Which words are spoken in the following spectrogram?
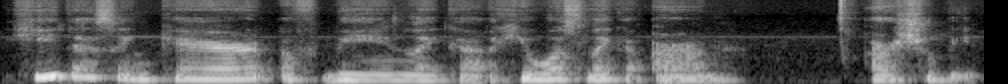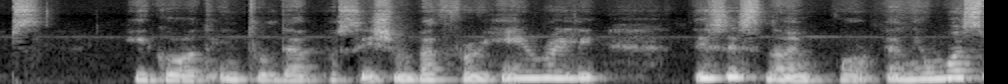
he doesn't care of being like a, he was like a um, archbishop. He got into that position, but for him, really, this is not important. It was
